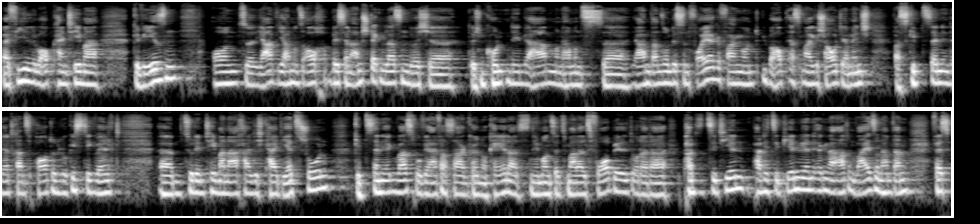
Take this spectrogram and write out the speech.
bei vielen überhaupt kein Thema gewesen. Und äh, ja, wir haben uns auch ein bisschen anstecken lassen durch, äh, durch einen Kunden, den wir haben und haben uns, äh, ja, haben dann so ein bisschen Feuer gefangen und überhaupt erstmal geschaut, ja Mensch, was gibt's denn in der Transport- und Logistikwelt ähm, zu dem Thema Nachhaltigkeit jetzt schon? Gibt's denn irgendwas, wo wir einfach sagen können, okay, das nehmen wir uns jetzt mal als Vorbild oder da partizipieren, partizipieren wir in irgendeiner Art und Weise und haben dann festgestellt,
